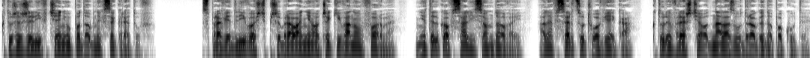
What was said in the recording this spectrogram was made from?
którzy żyli w cieniu podobnych sekretów. Sprawiedliwość przybrała nieoczekiwaną formę, nie tylko w sali sądowej, ale w sercu człowieka, który wreszcie odnalazł drogę do pokuty.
